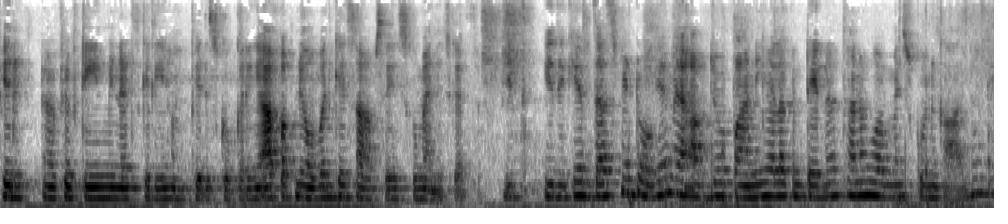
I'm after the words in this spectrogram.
फिर फिफ्टीन मिनट्स के लिए हम फिर इसको करेंगे। आप अपने ओवन के हिसाब से इसको मैनेज कर सकते ये देखिए, अब दस मिनट हो गए मैं अब जो पानी वाला कंटेनर था ना, वो अब मैं इसको निकाल दूँगी।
